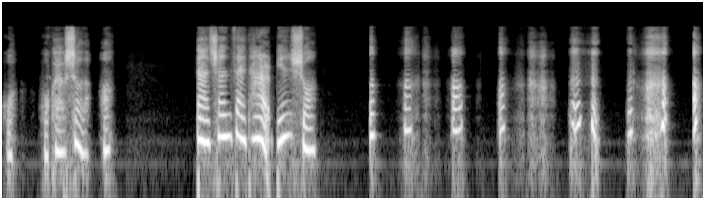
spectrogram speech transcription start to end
我我快要射了啊！大川在他耳边说：“嗯嗯嗯嗯嗯嗯嗯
